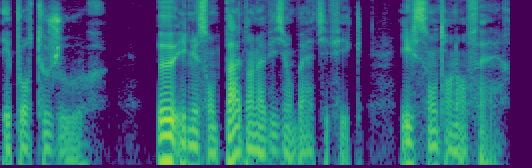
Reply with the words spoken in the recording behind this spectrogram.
et pour toujours. Eux, ils ne sont pas dans la vision béatifique, ils sont en enfer.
